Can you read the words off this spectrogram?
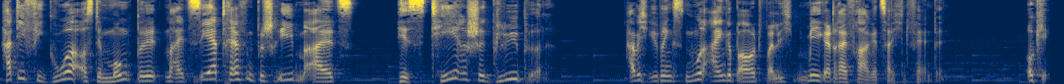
hat die Figur aus dem Munk-Bild mal sehr treffend beschrieben als hysterische Glühbirne. Habe ich übrigens nur eingebaut, weil ich mega drei Fragezeichen-Fan bin. Okay.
